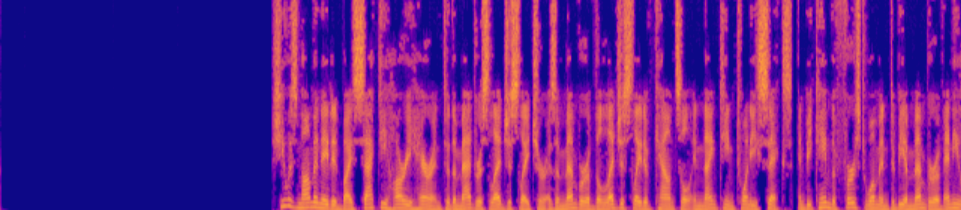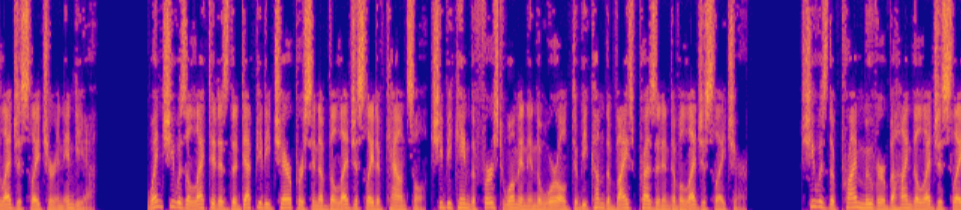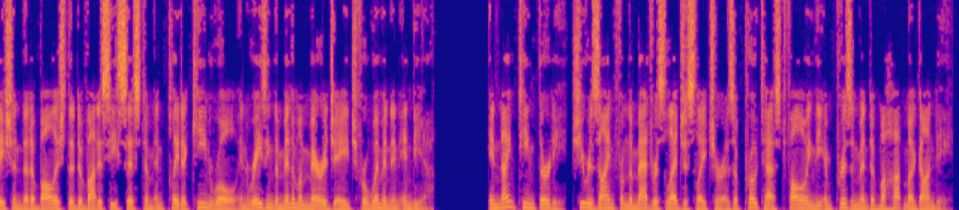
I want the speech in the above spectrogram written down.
She was nominated by Sakti Hari Haran to the Madras legislature as a member of the Legislative Council in 1926, and became the first woman to be a member of any legislature in India. When she was elected as the deputy chairperson of the Legislative Council, she became the first woman in the world to become the vice president of a legislature. She was the prime mover behind the legislation that abolished the Devadasi system and played a keen role in raising the minimum marriage age for women in India. In 1930, she resigned from the Madras legislature as a protest following the imprisonment of Mahatma Gandhi.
